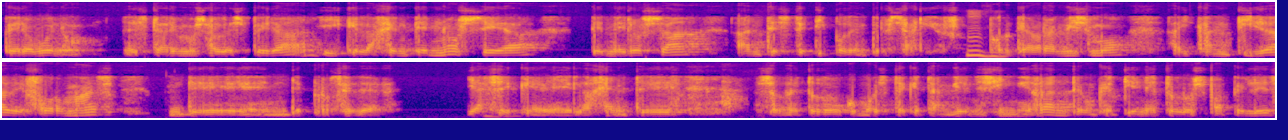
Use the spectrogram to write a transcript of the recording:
Pero bueno, estaremos a la espera y que la gente no sea temerosa ante este tipo de empresarios, porque ahora mismo hay cantidad de formas de, proceder. Ya sé que la gente, sobre todo como este que también es inmigrante, aunque tiene todos los papeles,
